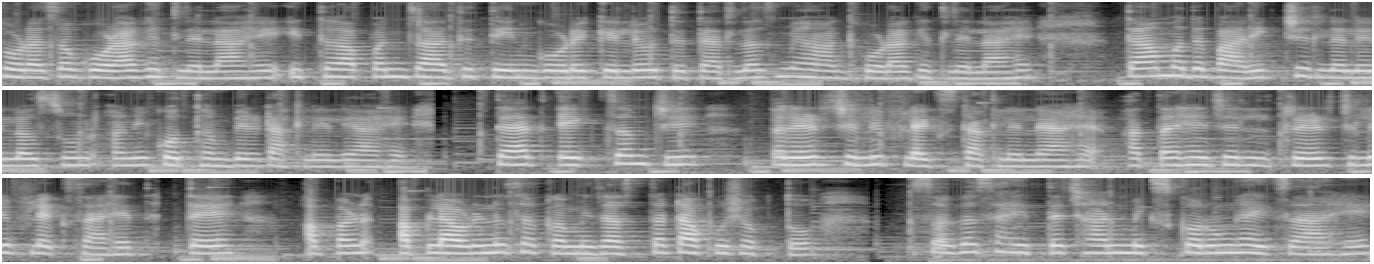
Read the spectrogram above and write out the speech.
थोडासा गोळा घेतलेला आहे. इथं आपण ज्या आधी तीन गोळे केले होते त्यातलाच मी हा गोळा घेतलेला आहे. त्यामध्ये बारीक चिरलेले लसूण आणि कोथिंबीर टाकलेली आहे. त्यात एक चमची रेड चिली फ्लेक्स टाकलेले आहे. आता हे जे रेड चिली फ्लेक्स आहेत ते आपण आपल्या आवडीनुसार कमी जास्त टाकू शकतो. सगळं साहित्य छान मिक्स करून घ्यायचं आहे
